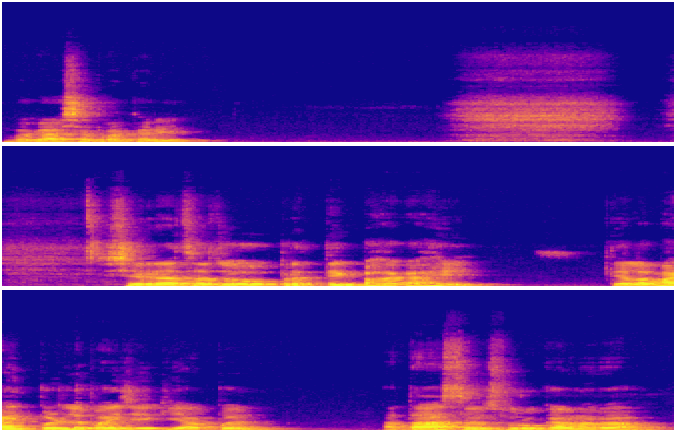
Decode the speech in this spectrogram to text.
बघा अशा प्रकारे. शरीराचा जो प्रत्येक भाग आहे त्याला माहीत पडलं पाहिजे की आपण आता आसन सुरू करणार आहोत.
